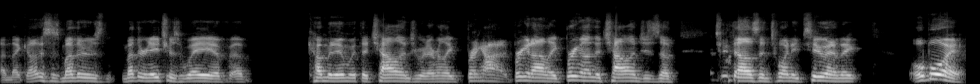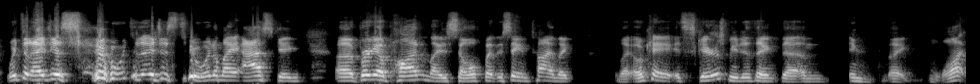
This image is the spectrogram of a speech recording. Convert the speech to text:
I'm like, oh, this is mother's Mother Nature's way of, of coming in with a challenge or whatever. Like, bring on, bring it on, like bring on the challenges of 2022 and i'm like oh boy what did i just what did i just do what am i asking uh, bring upon myself but at the same time like like okay it scares me to think that i'm in like want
